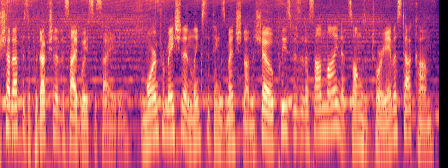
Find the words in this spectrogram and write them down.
Never Shut Up is a production of the Sideways Society. For more information and links to things mentioned on the show, please visit us online at songsoftoriamos.com.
